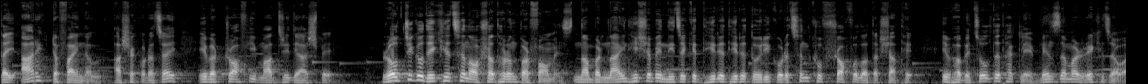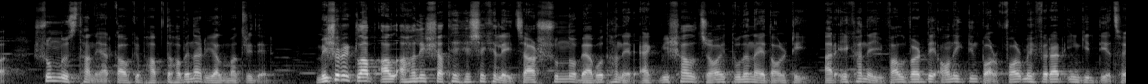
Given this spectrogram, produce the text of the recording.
তাই আরেকটা ফাইনাল, আশা করা যায়, এবার ট্রফি মাদ্রিদে আসবে। রদ্রিগো দেখিয়েছেন অসাধারণ পারফরমেন্স নাম্বার নাইন হিসেবে নিজেকে ধীরে ধীরে তৈরি করেছেন খুব সফলতার সাথে। এভাবে চলতে থাকলে বেঞ্জামার রেখে যাওয়া শূন্য স্থানে আর কাউকে ভাবতে হবে না রিয়াল মাদ্রিদের। মিশরের ক্লাব আল আহালির সাথে হেসে খেলেই চার শূন্য ব্যবধানের এক বিশাল জয় তুলে নেয় দলটি। আর এখানেই ভালভার্দে অনেকদিন পর ফর্মে ফেরার ইঙ্গিত দিয়েছে।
